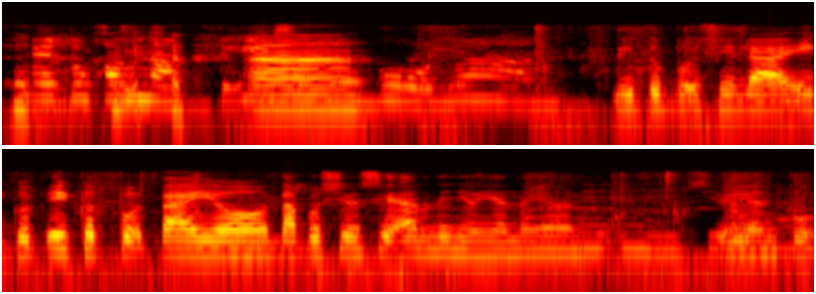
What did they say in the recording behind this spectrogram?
Kaya doon kami nagtiis Ah. sa kubo. Yan. Dito po sila. Ikot-ikot po tayo. Tapos yung CR ninyo, yan na yan. Mm-mm, si Ayan po.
